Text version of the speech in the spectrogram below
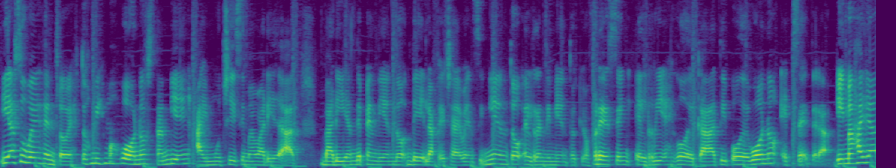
Y a su vez dentro de estos mismos bonos también hay muchísima variedad. Varían dependiendo de la fecha de vencimiento, el rendimiento que ofrecen, el riesgo de cada tipo de bono, etc. Y más allá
